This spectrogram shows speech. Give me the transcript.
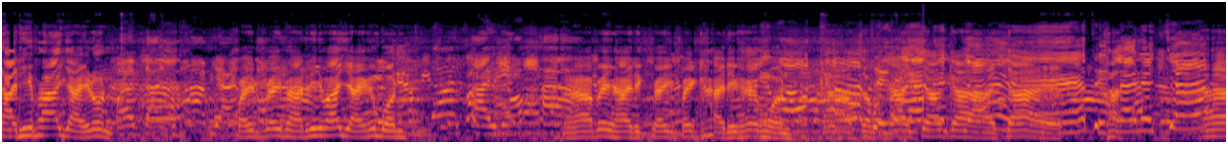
ถ่ายที่พระใหญ่นู่นถ่ายภาพใหญ่ไปไปถ่ายที่พระใหญ่ข้างบนถ่ายวอล์กค่ะอ่าไปถ่ายที่ไปไปถ่ายที่ข้างบนอ่าสบายจ้ากาใช่ถึงแล้วนะจ๊ะอ่า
